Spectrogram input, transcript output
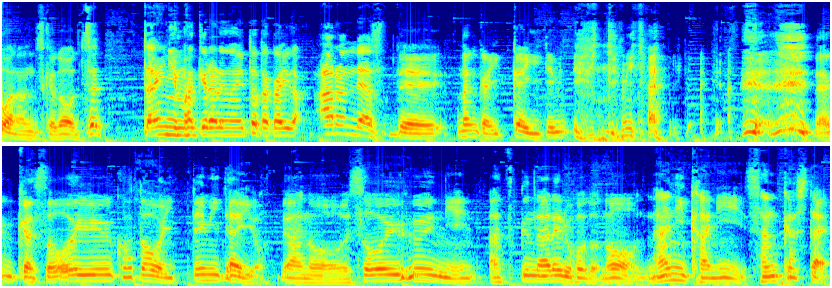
はなんですけど絶対に負けられない戦いがあるんですってなんか一回言ってみ 言ってみたい。なんかそういうことを言ってみたいよ。あのそういう風に熱くなれるほどの何かに参加したい。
